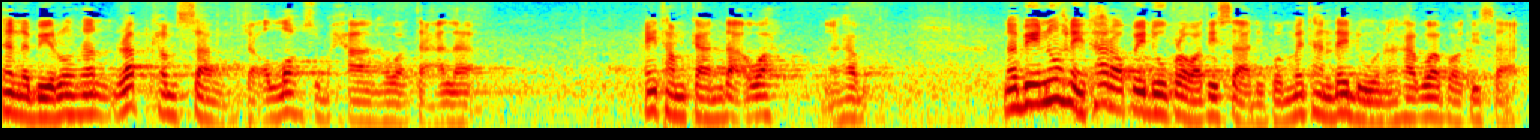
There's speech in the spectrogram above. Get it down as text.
ท่านนาบีนุนั้นรับคำสั่งจากอัลลอฮ์ سبحانه และ تعالى ให้ทำการด่าวะนะครับนบีนุนี่ถ้าเราไปดูประวัติศาสตร์ผมไม่ทันได้ดูนะครับ ว่าประวัติศาสตร์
